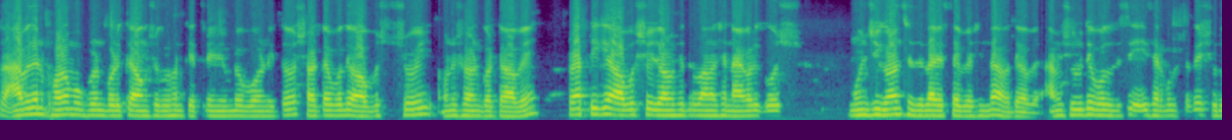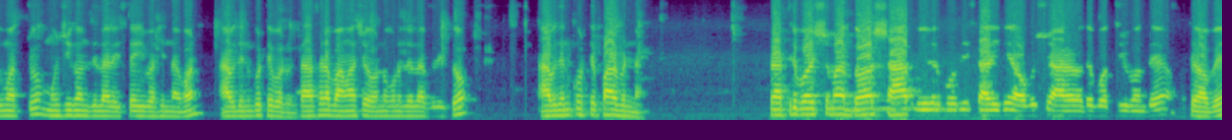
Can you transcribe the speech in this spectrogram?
তো আবেদন ফর্ম ও পূরণ পরীক্ষায় অংশগ্রহণ ক্ষেত্রে নিম্ন বর্ণিত শর্তাবলী অবশ্যই অনুসরণ করতে হবে। প্রার্থীকে অবশ্যই জন্মসূত্র বাংলাদেশের নাগরিক ও মুন্সিগঞ্জ জেলার স্থায়ী বাসিন্দা হতে হবে। আমি শুরুতে বলতেছি, এই সার্কুলারটাতে শুধুমাত্র মুন্সিগঞ্জ জেলার স্থায়ী বাসিন্দাগণ আবেদন করতে পারবেন। তাছাড়া বাংলাদেশের অন্য কোনো জেলা ব্যতীত আবেদন করতে পারবেন না। প্রার্থীর বয়স সীমা দশ, সাত, দুই হাজার পঁচিশ তারিখে অবশ্যই আঠারোতে বত্রিশ হতে হবে।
